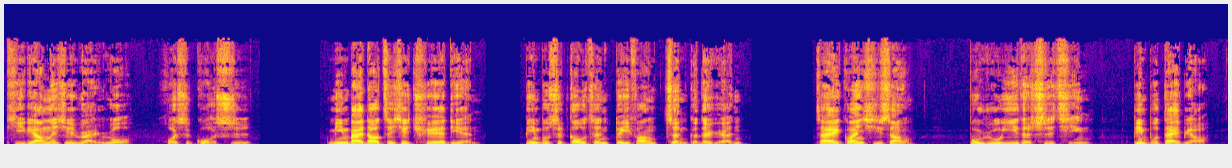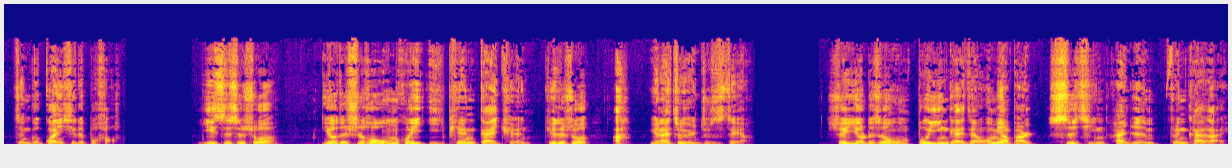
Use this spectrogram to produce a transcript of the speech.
体谅那些软弱或是过失，明白到这些缺点并不是构成对方整个的人，在关系上不如意的事情，并不代表整个关系的不好。意思是说，有的时候我们会以偏概全，觉得说啊，原来这个人就是这样，所以有的时候我们不应该这样，我们要把事情和人分开来，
